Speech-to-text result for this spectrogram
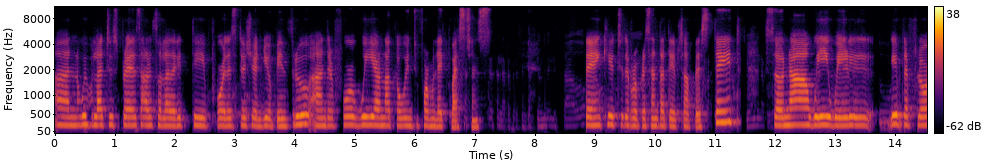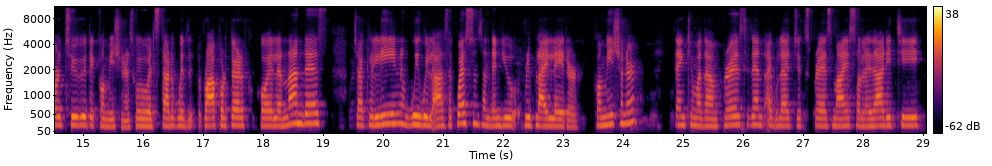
and we would like to express our solidarity for the situation you've been through and therefore we are not going to formulate questions. Thank you to the representatives of the state. So now we will give the floor to the commissioners. We will start with Rapporteur Joel Hernandez. Jacqueline, we will ask the questions and then you reply later. Commissioner, thank you, Madam President. I would like to express my solidarity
